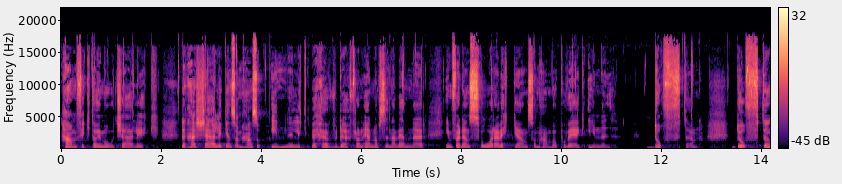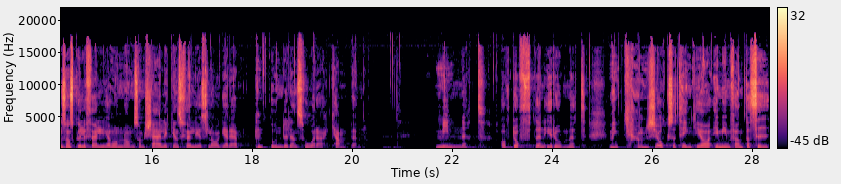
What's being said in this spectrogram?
han fick ta emot kärlek. Den här kärleken som han så innerligt behövde från en av sina vänner inför den svåra veckan som han var på väg in i. Doften. Doften som skulle följa honom som kärlekens följeslagare under den svåra kampen. Minnet av doften i rummet. Men kanske också, tänker jag i min fantasi,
